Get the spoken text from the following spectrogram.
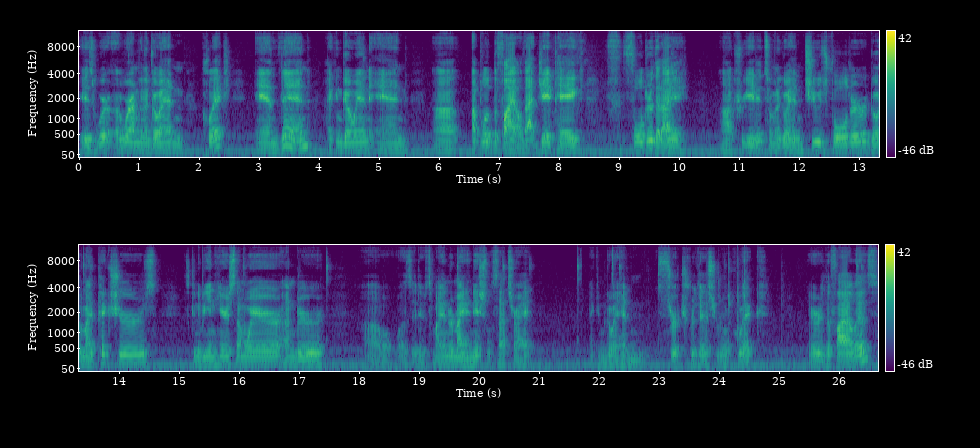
is where, where I'm going to go ahead and click. And then I can go in and uh, upload the file, that JPEG folder that I uh, created. So I'm going to go ahead and choose folder, go to my pictures. It's going to be in here somewhere under, uh, what was it? It's my under my initials, that's right. I can go ahead and search for this real quick. There the file is.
